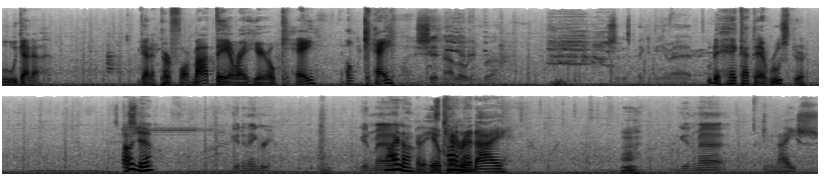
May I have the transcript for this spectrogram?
Ooh, we gotta, we gotta perform out there right here. Okay, okay. Shit not loading, bro. Shit is making me mad. Who the heck got that rooster? Oh yeah. I'm getting angry. I'm getting mad. Tyler. Got a It's Hellcat Tyler. red eye. I'm getting mad. Nice.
